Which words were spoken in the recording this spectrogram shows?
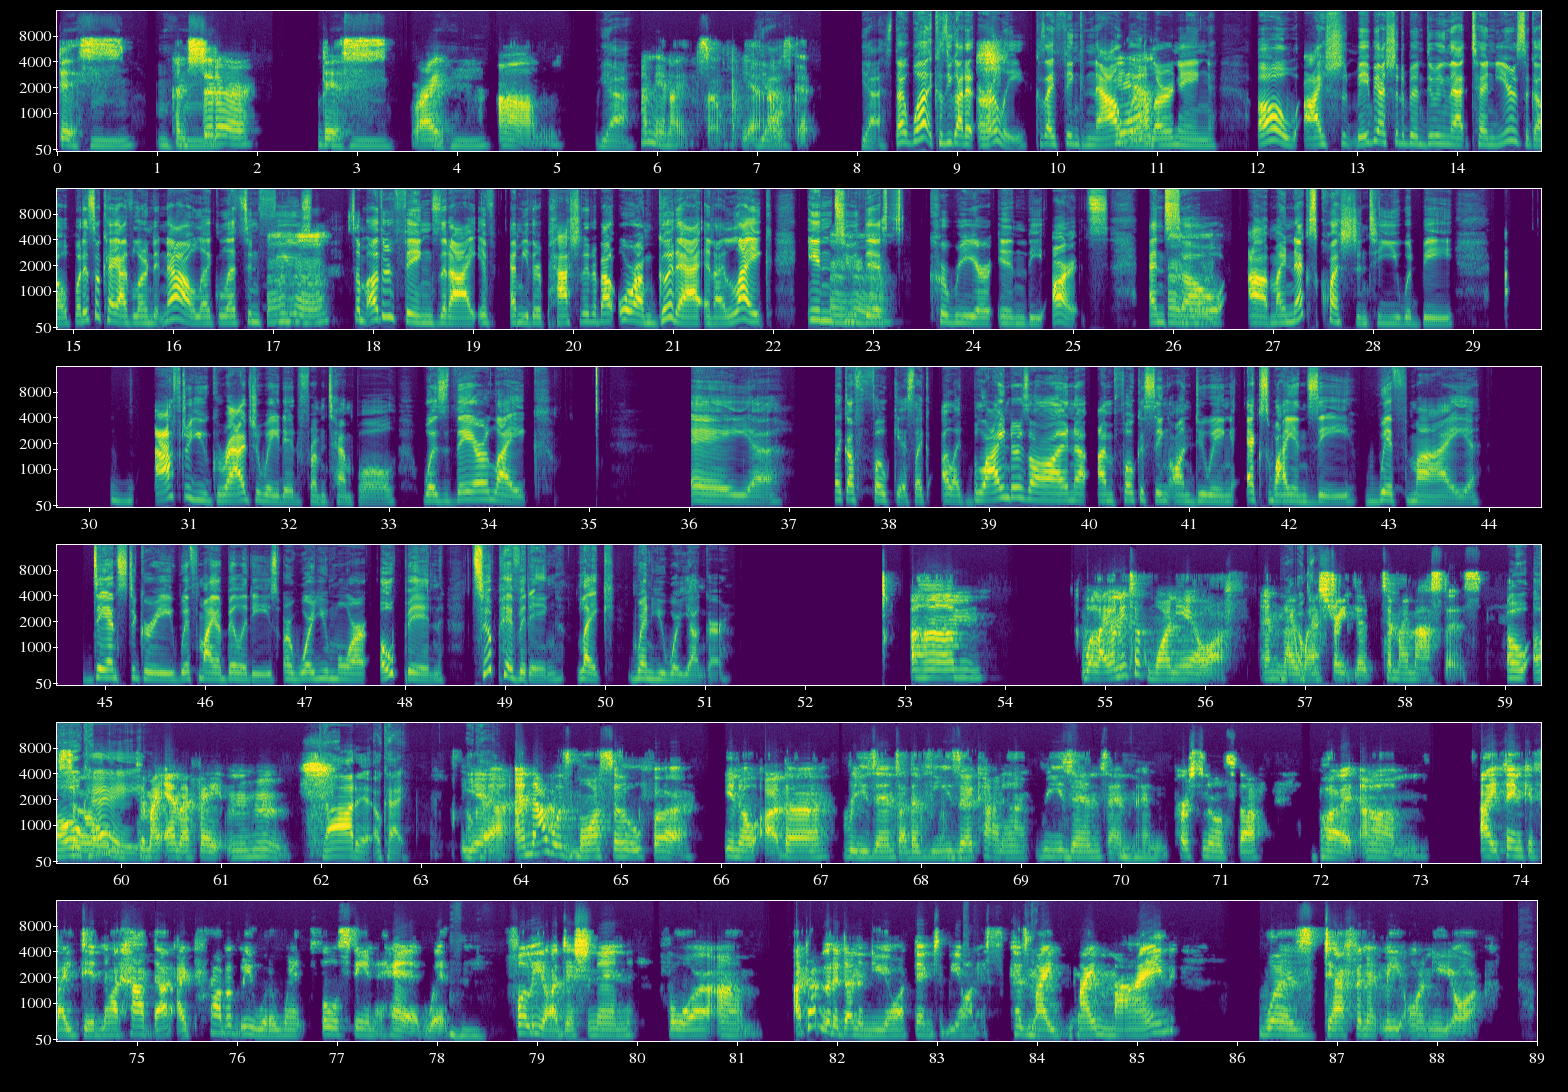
this? Mm-hmm. Mm-hmm. Consider this, mm-hmm. right? Mm-hmm. Um, yeah. I mean, I, so yeah, yeah. that was good. Yes, that was because you got it early. Because I think now yeah. we're learning oh, I should maybe I should have been doing that 10 years ago, but it's okay. I've learned it now. Like let's infuse mm-hmm. some other things that I if I'm either passionate about or I'm good at and I like into mm-hmm. this career in the arts. And mm-hmm. so uh, my next question to you would be after you graduated from Temple, was there like a uh, like a focus, like uh, like blinders on. I'm focusing on doing X, Y, and Z with my dance degree, with my abilities, or were you more open to pivoting, like when you were younger? Um, well, I only took one year off, and I okay. went straight to, to my master's. Oh, okay. So, to my MFA. Mm-hmm. Got it. Okay. okay. Yeah, and that was more so for you know, other reasons, other visa mm-hmm. kind of reasons and, mm-hmm. and personal stuff. But um, I think if I did not have that, I probably would have went full steam ahead with mm-hmm. fully auditioning for um, I probably would have done a New York thing to be honest, because yeah. my my mind was definitely on New York.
